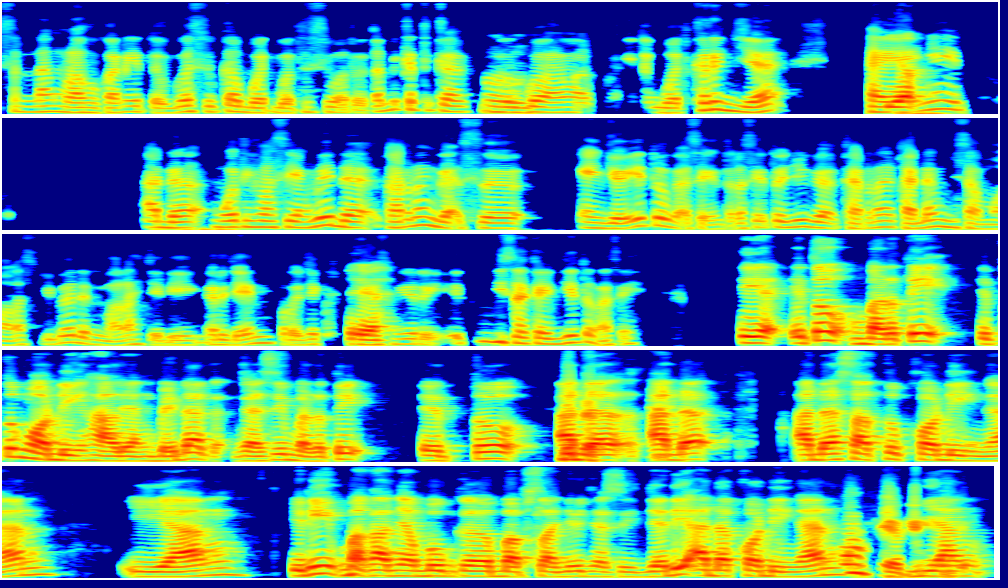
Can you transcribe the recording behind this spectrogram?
senang melakukan itu, gue suka buat buat sesuatu. Tapi ketika gue Mmm. gua ngelakuin itu buat kerja, Yap. kayaknya itu ada motivasi yang beda karena nggak se-enjoy itu, nggak se-interest itu juga. Karena kadang bisa malas juga dan malah jadi ngerjain project Iya. sendiri. Itu bisa kayak gitu nggak sih? Iya, itu berarti itu ngoding hal yang beda nggak sih? Berarti itu ada ada ada satu codingan yang ini bakal nyambung ke bab selanjutnya sih. Jadi ada codingan oke. yang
